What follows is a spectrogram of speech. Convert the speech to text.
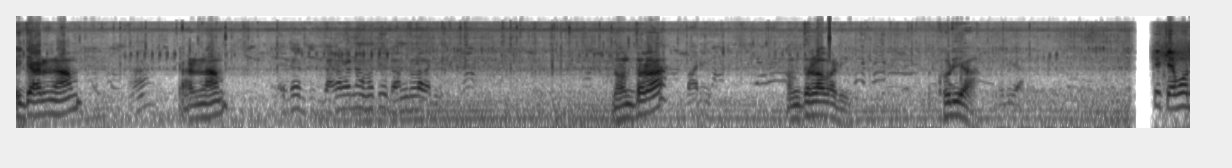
এই জায়গাটার নাম? হ্যাঁ? জায়গাটার নাম? এটা জায়গাটার নাম হচ্ছে ধনডোলা বাড়ি ধনতলা? বাড়ি। ধনতলা বাড়ি খুড়িয়া। গড়িয়া কে কেমন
